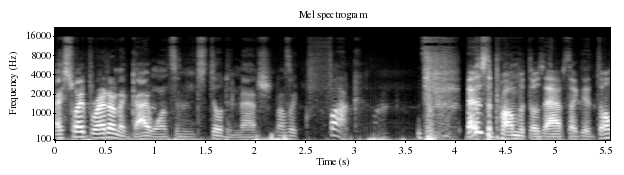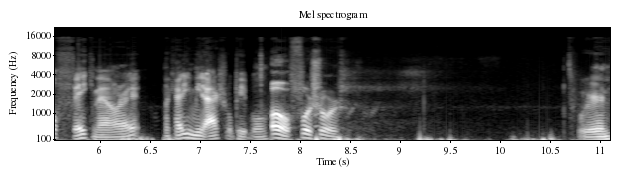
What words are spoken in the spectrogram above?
I swiped right on a guy once and still didn't match. I was like, fuck. That is the problem with those apps. Like it's all fake now, right? Like how do you meet actual people? Oh, for sure. It's weird.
